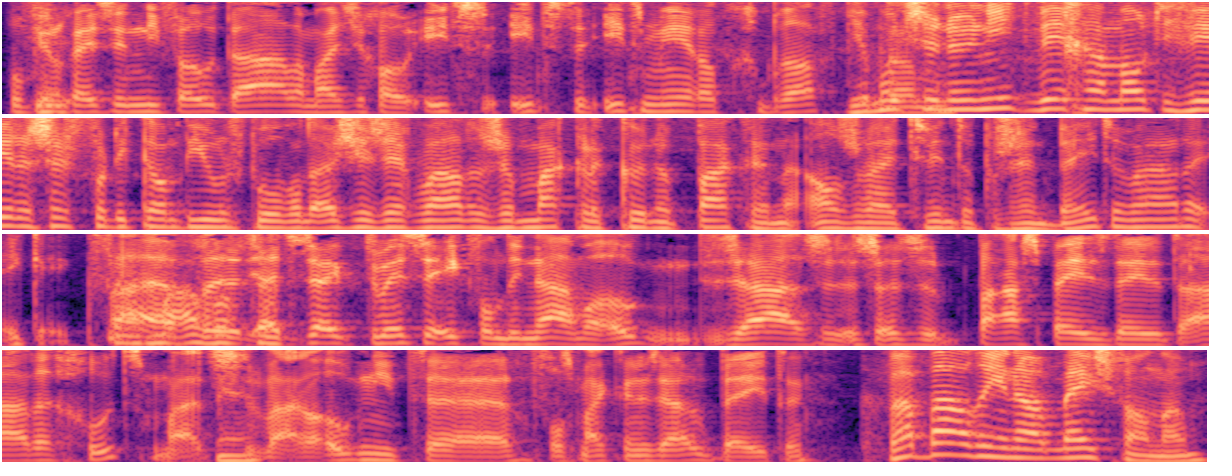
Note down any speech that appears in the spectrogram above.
Hoef je nog eens een niveau te halen, maar als je gewoon iets, iets, iets meer had gebracht... Je moet ze nu niet weer gaan motiveren straks voor die kampioenspool. Want als je zegt, we hadden ze makkelijk kunnen pakken als wij 20% beter waren. Ik, ik vraag Nou me af of dat... het- tenminste, ik vond Dynamo ook... Ja, ze, ze, ze- een paar spelers deden het aardig goed. Maar ze Ja. waren ook niet... eh, volgens mij kunnen ze ook beter. Waar baalde je nou het meest van dan?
